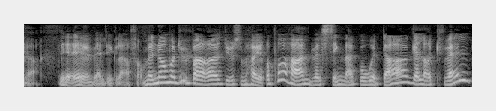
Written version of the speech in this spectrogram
Ja, det er jeg veldig glad for. Men nå må du bare, du som hører på, ha en velsigna god dag eller kveld.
